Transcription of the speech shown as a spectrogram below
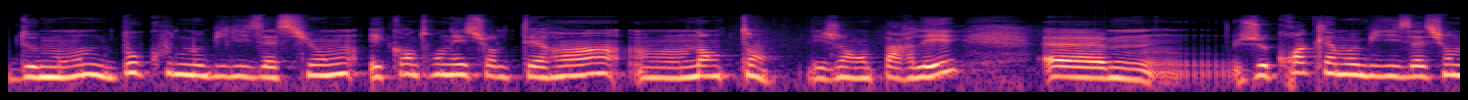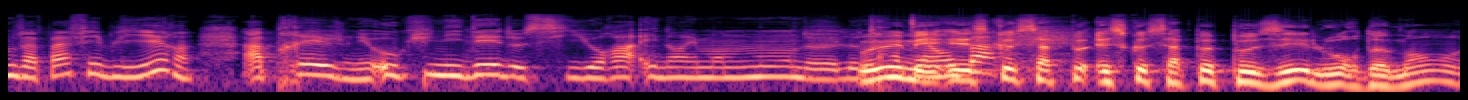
de monde, beaucoup de mobilisation, et quand on est sur le terrain, on entend les gens en parler. Euh, je crois que la mobilisation ne va pas faiblir. Après, je n'ai aucune idée de s'il y aura énormément de monde le oui, 31 mais est-ce que ça peut, est-ce que ça peut peser lourdement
